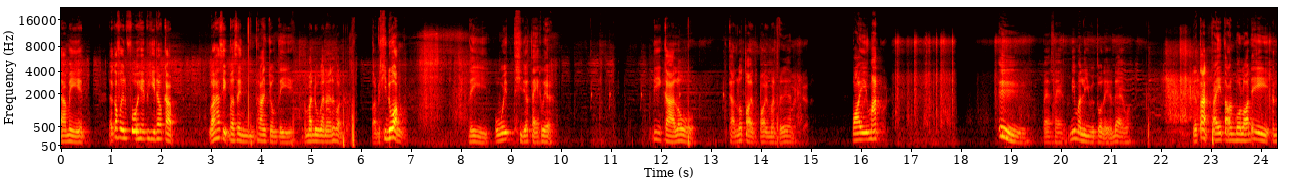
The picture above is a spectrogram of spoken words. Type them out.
ดาเมจแล้วก็ฟื้นฟู HP เท่ากับร้อยห้าสิบเปอร์เซ็นพลังโจมตีเรามาดูกันนะทุกคนต่อไปที่ด้วงนี่อุ้ยทีเดียวแตกเลยนี่กาโลกาโลต่อยปล่อยมันไปเรื่อยปล่อยมัดเออแปดแสนนี่มารีวิวตัวไหนกันได้วะ เดี๋ยวตัดไปตอนโบลอสได้อัน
